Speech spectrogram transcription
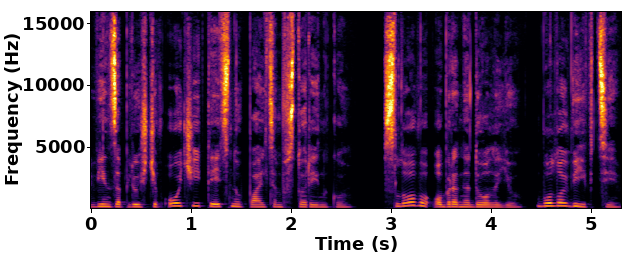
він заплющив очі й тицьнув пальцем в сторінку. Слово, обране долею, було вівці.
